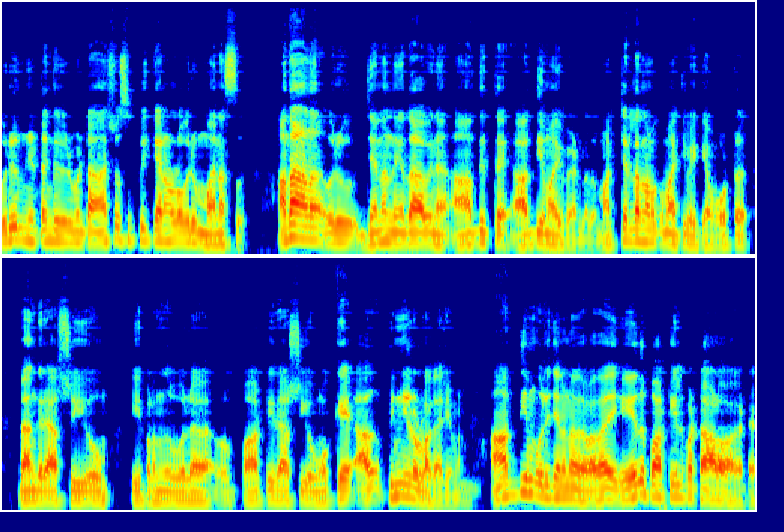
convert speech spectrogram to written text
ഒരു മിനിറ്റെങ്കിലും ഒരു മിനിറ്റ് ആശ്വസിപ്പിക്കാനുള്ള ഒരു മനസ്സ് അതാണ് ഒരു ജനനേതാവിന് ആദ്യത്തെ ആദ്യമായി വേണ്ടത്. മറ്റെല്ലാം നമുക്ക് മാറ്റി വയ്ക്കാം വോട്ട് ബാങ്ക് രാഷ്ട്രീയവും ഈ പറഞ്ഞതുപോലെ പാർട്ടി രാഷ്ട്രീയവും ഒക്കെ അത് പിന്നീടുള്ള കാര്യമാണ്. ആദ്യം ഒരു ജനനേതാവ് അതായത് ഏത് പാർട്ടിയിൽപ്പെട്ട ആളോ ആകട്ടെ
